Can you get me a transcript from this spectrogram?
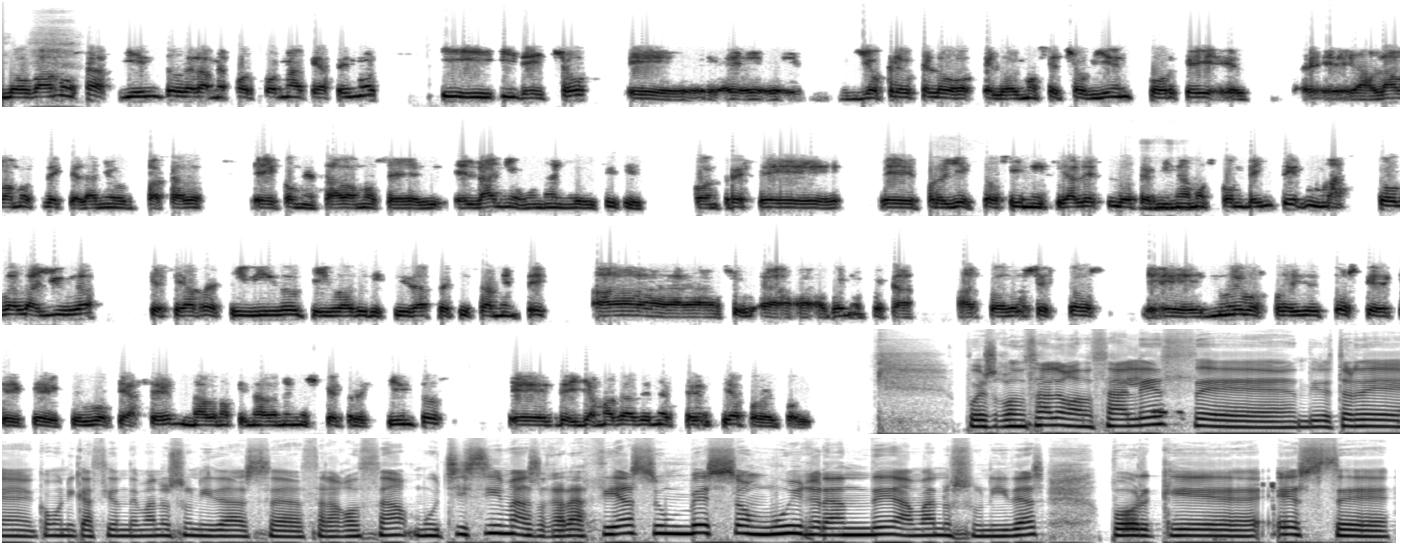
lo vamos haciendo de la mejor forma que hacemos y, y de hecho eh, eh, yo creo que lo, que lo hemos hecho bien porque eh, hablábamos de que el año pasado eh, comenzábamos el, el, año, un año difícil, con 13 eh, proyectos iniciales, lo terminamos con 20, más toda la ayuda que se ha recibido, que iba dirigida precisamente a, bueno, pues a, todos estos eh, nuevos proyectos que, que, hubo que hacer, nada más y nada menos que 300 de llamada de emergencia por el COVID. Pues Gonzalo González, eh, director de comunicación de Manos Unidas eh, Zaragoza, muchísimas gracias. Un beso muy grande a Manos Unidas porque es... Eh,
